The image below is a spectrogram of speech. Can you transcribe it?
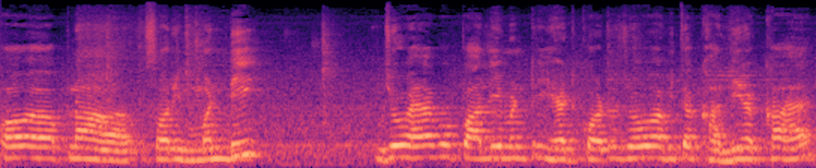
और अपना सॉरी मंडी जो है, वो पार्लियामेंट्री हेडक्वार्टर जो अभी तक खाली रखा है।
